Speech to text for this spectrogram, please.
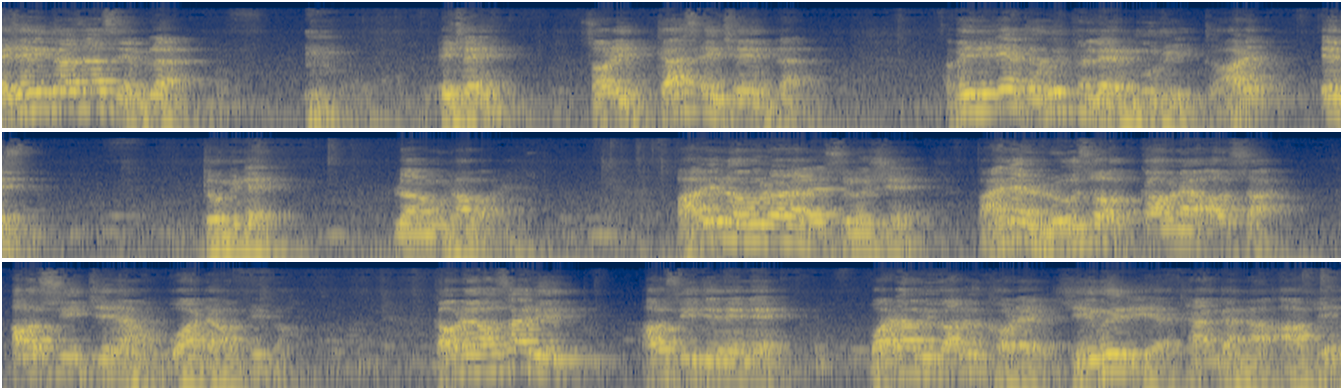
exchange gas exchange plan exchange sorry gas exchange plan အပင်တွေရဲ့ဓာတ်ငွေဖလှယ်မှုတွေကတဲ့ is dominate လွှမ်းမိုးထားပါတယ်။ဘာလို့လွှမ်းမိုးထားတာလဲဆိုလို့ရှိရင် binary rules of carbon dioxide oxygen and water vapor carbon dioxide တွေ oxygen တွေနဲ့ water vapor လို့ခေါ်တဲ့ရေငွေ့တွေရဲ့အခန်းကဏ္ဍအဖြစ်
